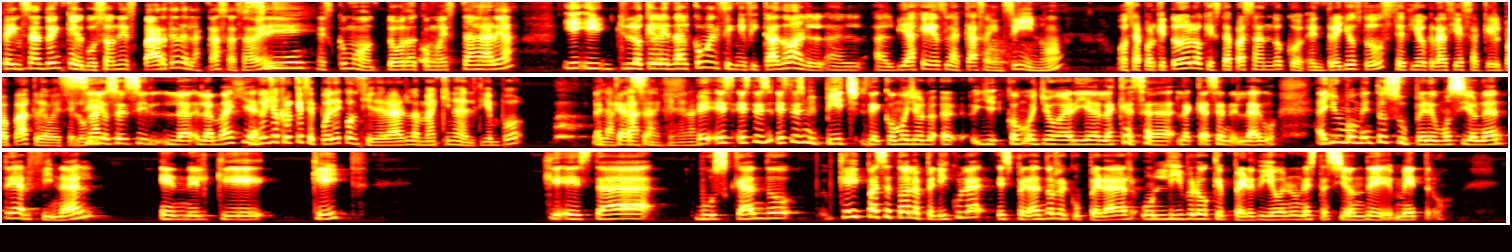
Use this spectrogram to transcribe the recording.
pensando en que el buzón es parte de la casa, ¿sabes? Sí. Es como toda como esta área. Y, y lo que le da como el significado al, al, al, viaje es la casa en sí, ¿no? O sea, porque todo lo que está pasando con, entre ellos dos se dio gracias a que el papá creó ese lugar. Sí, o sea, sí, la, la magia... Entonces yo creo que se puede considerar la máquina del tiempo la, la casa. casa. en general. Es, este, es, este es mi pitch de cómo yo, cómo yo haría la casa, la casa en el lago. Hay un momento súper emocionante al final en el que Kate, que está buscando... Kate pasa toda la película esperando recuperar un libro que perdió en una estación de metro.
